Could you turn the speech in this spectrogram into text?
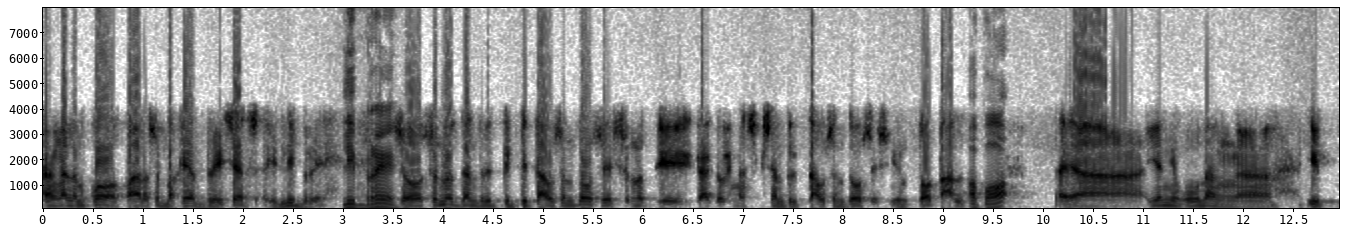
ang alam ko, para sa backyard racers ay libre. Libre. So, sunod 150,000 doses, sunod eh, gagawin ng 600,000 doses yung total. Opo. Kaya yan yung unang uh, ip,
